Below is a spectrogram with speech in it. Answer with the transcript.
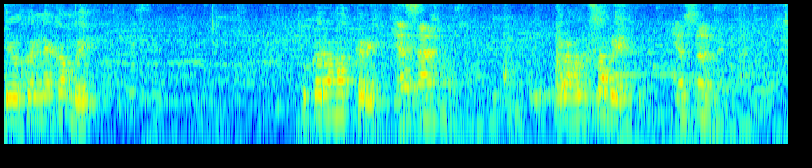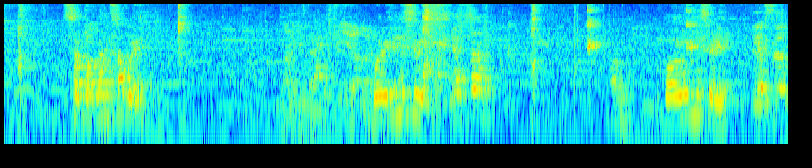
देवकन्या कांबळे. तुकाराम आतकरे. राहुल साबळे. Yes, sir. Samadhan Sabale. Bali Misale. Yes sir Balu Misale. Yes sir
